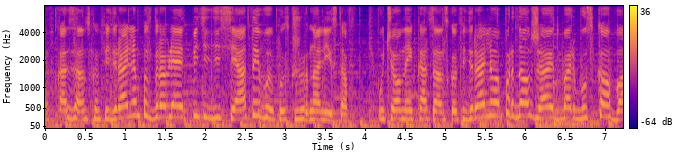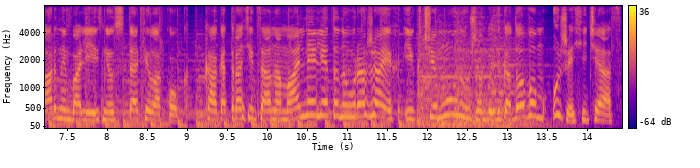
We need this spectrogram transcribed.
В Казанском федеральном поздравляют 50-й выпуск журналистов. Ученые Казанского федерального продолжают борьбу с коварной болезнью стафилококк. Как отразится аномальное лето на урожаях и к чему нужно быть готовым уже сейчас.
